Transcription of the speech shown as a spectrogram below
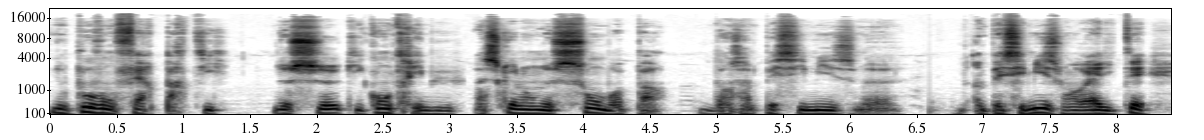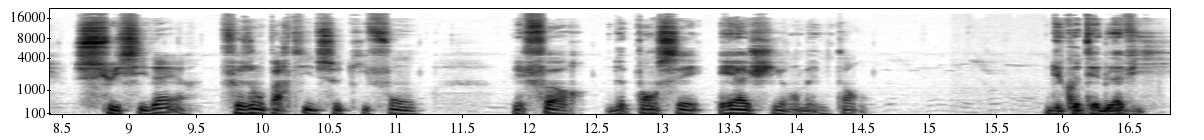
Nous pouvons faire partie de ceux qui contribuent à ce que l'on ne sombre pas dans un pessimisme, un pessimisme en réalité suicidaire. Faisons partie de ceux qui font l'effort de penser et agir en même temps du côté de la vie.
